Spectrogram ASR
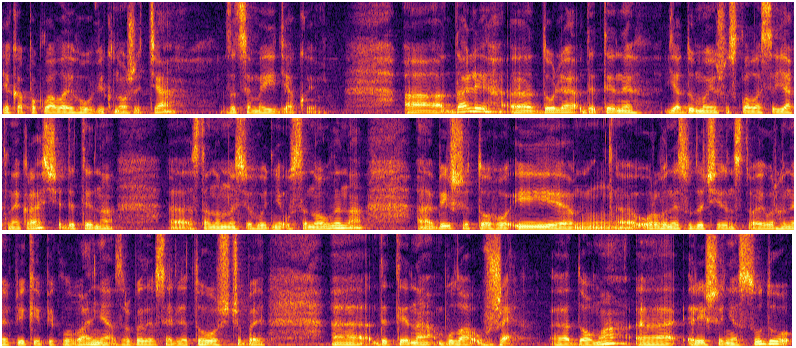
яка поклала його у вікно життя. За це ми їй дякуємо. А далі е, доля дитини, я думаю, що склалася якнайкраще. Дитина станом на сьогодні усиновлена. Е, Більше того, і е, органи судочинства, і органи опіки і піклування зробили все для того, щоб е, дитина була вже вдома. Рішення суду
